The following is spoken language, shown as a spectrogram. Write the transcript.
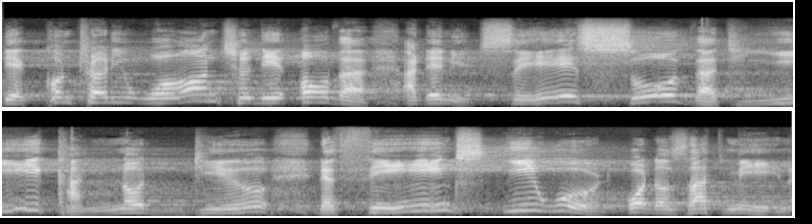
They're contrary one to the other. And then it says, so that ye cannot do the things ye would. What does that mean?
